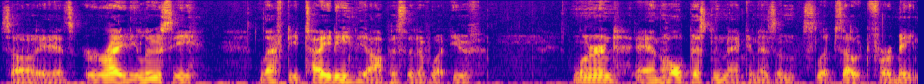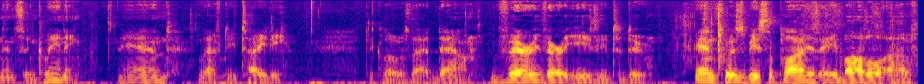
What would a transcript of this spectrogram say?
So it's righty loosey lefty tighty the opposite of what you've learned and the whole piston mechanism slips out for maintenance and cleaning. And lefty tighty to close that down. Very very easy to do. And TWSBI supplies a bottle of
